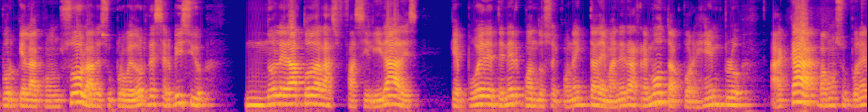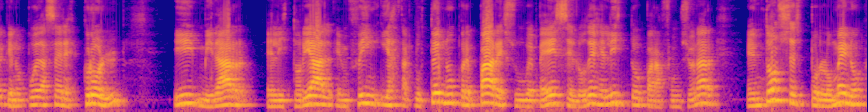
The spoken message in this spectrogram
porque la consola de su proveedor de servicio no le da todas las facilidades que puede tener cuando se conecta de manera remota. Por ejemplo, acá vamos a suponer que no puede hacer scroll y mirar el historial, en fin, y hasta que usted no prepare su VPS, lo deje listo para funcionar, entonces por lo menos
